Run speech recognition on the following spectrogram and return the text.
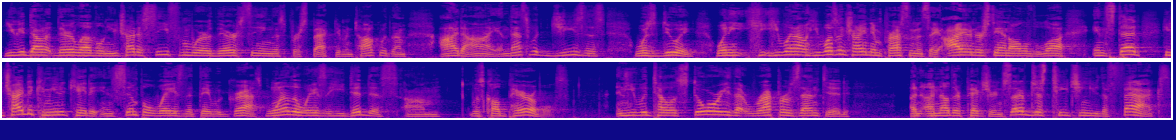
You get down at their level and you try to see from where they're seeing this perspective and talk with them eye to eye. And that's what Jesus was doing. When he, he, he, went out, he wasn't trying to impress them and say, I understand all of the law. Instead, he tried to communicate it in simple ways that they would grasp. One of the ways that he did this um, was called parables. And he would tell a story that represented an, another picture. Instead of just teaching you the facts,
